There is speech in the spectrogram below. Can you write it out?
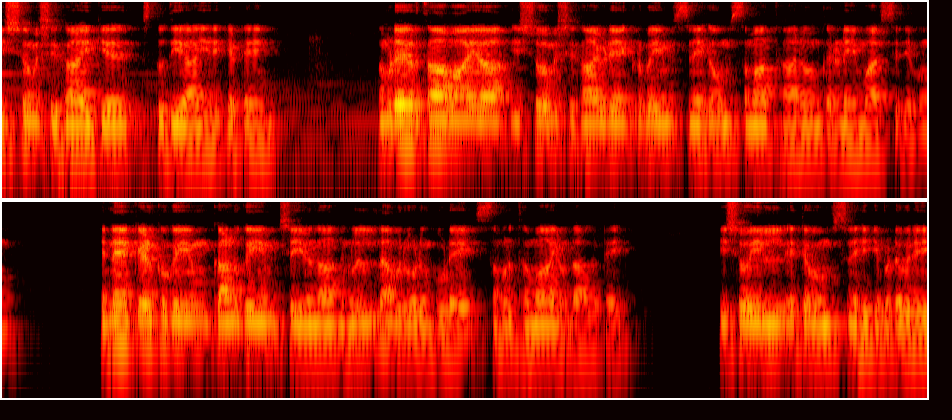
ഈശോ മിശിഹായിക്ക് സ്തുതിയായിരിക്കട്ടെ. നമ്മുടെ കർത്താവായ ഈശോ മിശിഹായുടെ കൃപയും സ്നേഹവും സമാധാനവും കരുണയും വാത്സല്യവും എന്നെ കേൾക്കുകയും കാണുകയും ചെയ്യുന്ന നിങ്ങളെല്ലാവരോടും കൂടെ സമൃദ്ധമായി ഉണ്ടാകട്ടെ. ഈശോയിൽ ഏറ്റവും സ്നേഹിക്കപ്പെട്ടവരെ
